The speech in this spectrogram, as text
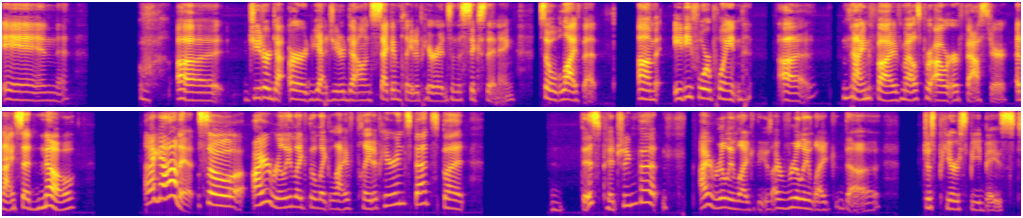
in uh Jeter da- or yeah, Jeter Downs second plate appearance in the sixth inning. So live bet. um 84 point uh, miles per hour or faster. And I said no. I got it. So I really like the like live plate appearance bets, but this pitching bet, I really like these. I really like the just pure speed based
